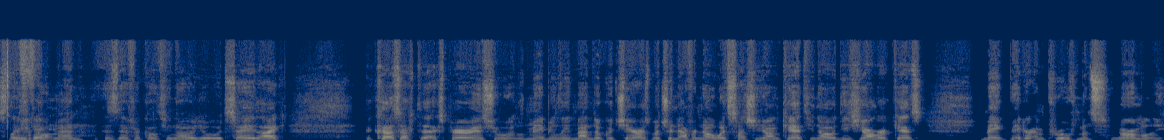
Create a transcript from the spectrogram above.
It's What do you difficult, think? man. It's difficult. You know, you would say like because of the experience, you would maybe lead Mando Gutierrez, but you never know with such a young kid. You know, these younger kids make bigger improvements normally.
